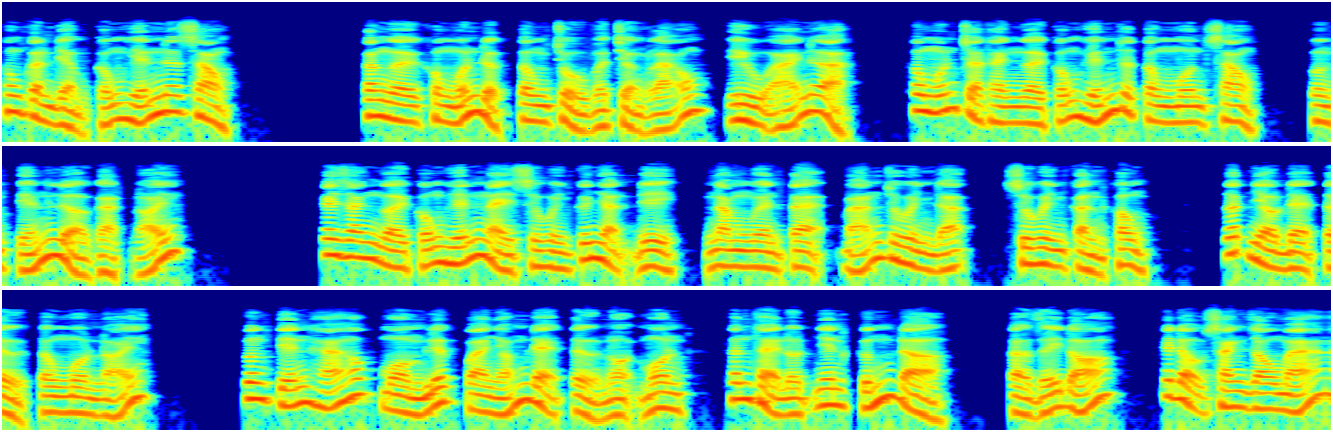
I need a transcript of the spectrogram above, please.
không cần điểm cống hiến nữa sao? Các người không muốn được tông chủ và trưởng lão, yêu ái nữa à? Không muốn trở thành người cống hiến cho tông môn sau? Phương Tiến lửa gạt nói. Cái danh người cống hiến này sư huynh cứ nhận đi, năm nguyên tệ bán cho huynh đã, sư huynh cần không? Rất nhiều đệ tử tông môn nói. Phương Tiến há hốc mồm liếc qua nhóm đệ tử nội môn, thân thể đột nhiên cứng đờ. Tờ giấy đó, cái đậu xanh rau má,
